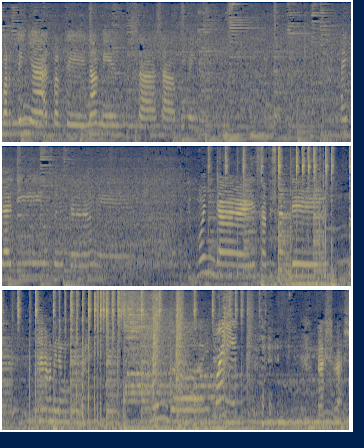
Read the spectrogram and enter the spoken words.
parte niya at parte namin sa sa buhay namin. Hi, Daddy! Miss na miss ka na namin. Good morning, guys! Happy Sunday! Rush, rush.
